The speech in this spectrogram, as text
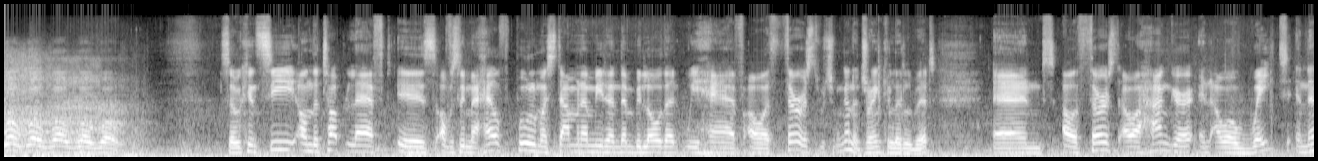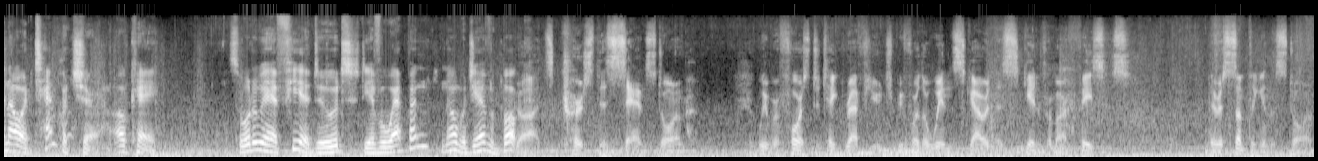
whoa, whoa, whoa, whoa, whoa. So we can see on the top left is obviously my health pool, my stamina meter, and then below that we have our thirst, which I'm gonna drink a little bit. And our thirst, our hunger, and our weight, and then our temperature. Okay. So what do we have here, dude? Do you have a weapon? No, but you have a book. Gods curse this sandstorm. We were forced to take refuge before the wind scoured the skin from our faces. There is something in the storm.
